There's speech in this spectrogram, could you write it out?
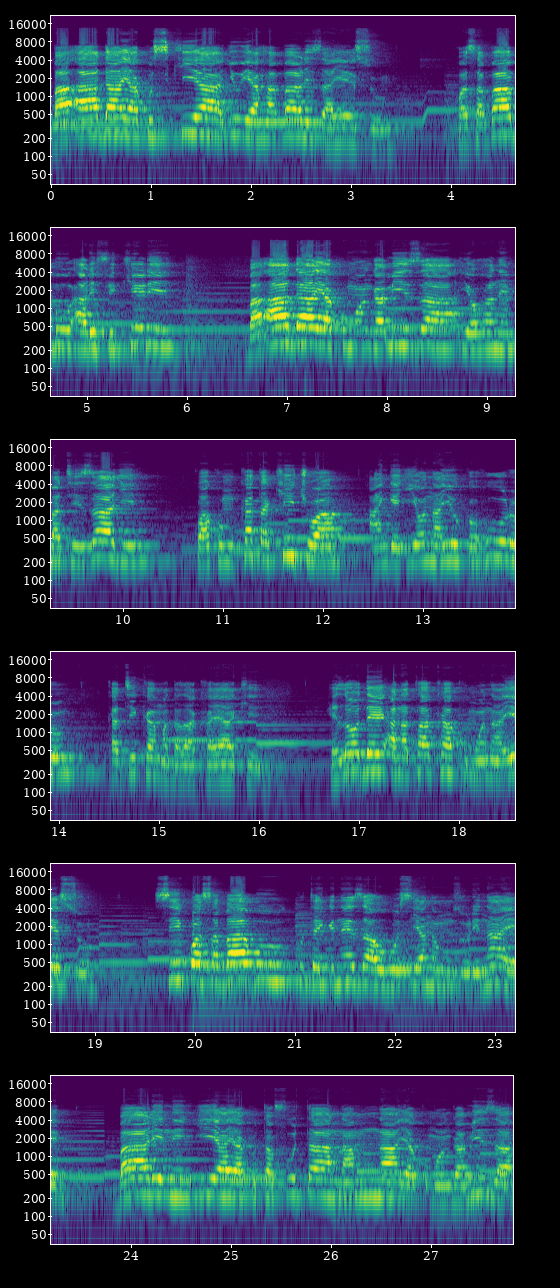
baada ya kusikia juu ya habari za Yesu, kwa sababu alifikiri baada ya kumwangamiza Yohane Mbatizaji kwa kumkata kichwa angejiona yuko huru katika madaraka yake. Herode anataka kumwona Yesu si kwa sababu kutengeneza uhusiano mzuri naye, bali ni njia ya kutafuta namna ya kumwangamiza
